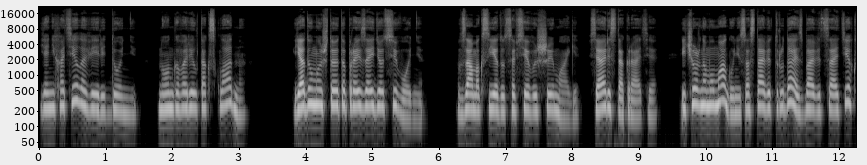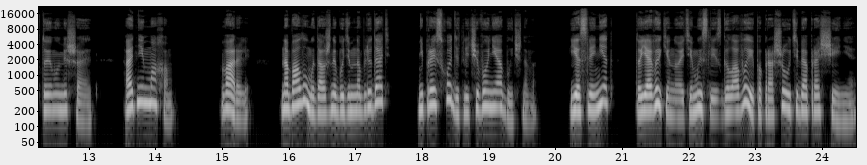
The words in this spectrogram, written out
Я не хотела верить Донни, но он говорил так складно. Я думаю, что это произойдет сегодня. В замок съедутся все высшие маги, вся аристократия, и черному магу не составит труда избавиться от тех, кто ему мешает. Одним махом. Варели, на балу мы должны будем наблюдать, не происходит ли чего необычного. Если нет, то я выкину эти мысли из головы и попрошу у тебя прощения.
